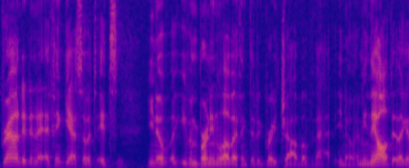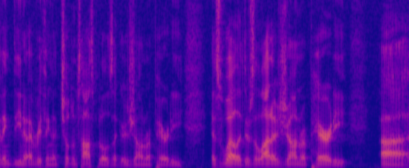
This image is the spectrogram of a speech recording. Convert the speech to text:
grounded, and I, I think yeah. So it's it's you know, like even Burning Love, I think did a great job of that. You know, I mean, they all did. Like I think you know everything. Like Children's Hospital is like a genre parody as well. Like there's a lot of genre parody, uh,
